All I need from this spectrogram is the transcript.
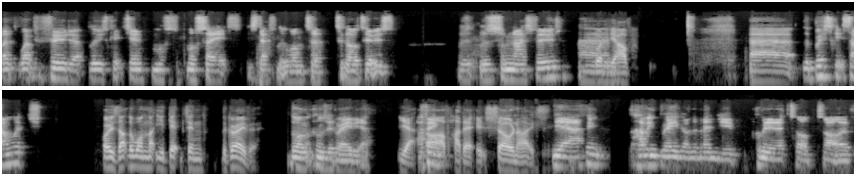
went went for food at Blues Kitchen. Must must say it's it's definitely one to, to go to. It was, was was some nice food. Um, What did you have? Uh, the brisket sandwich, Or is that the one that you dipped in the gravy? the one that comes with gravy. Yeah, Yeah, I think- oh, I've had it. It's so nice. yeah. I think having gravy on the menu, coming in a tub, sort of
